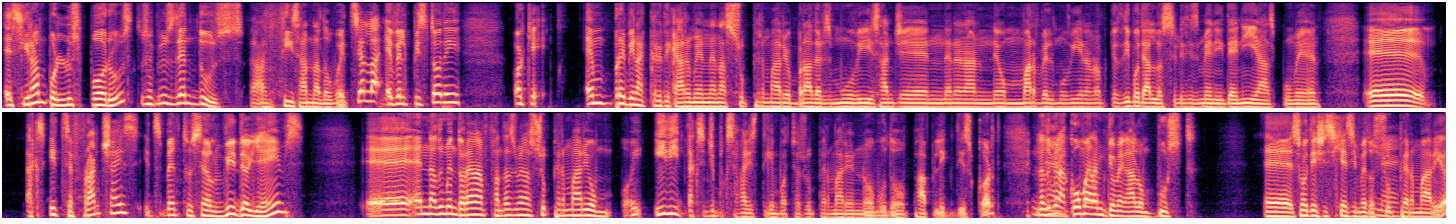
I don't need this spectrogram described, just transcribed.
ε, σειράν πολλούς πόρους, τους οποίους δεν τους ανθίσαν να το πω έτσι, αλλά ευελπιστώ ότι okay, δεν πρέπει να κριτικάρουμε ένα Super Mario Brothers movie σαν και ένα νέο Marvel movie, ένα οποιοδήποτε άλλο συνηθισμένη ταινία, ας πούμε. Ε, εντάξει, it's a franchise, it's meant to sell video games. Ε, ε, να δούμε τώρα ένα φαντάζομαι ένα Super Mario όχι, ήδη εντάξει και που ξαφανίστηκε ποτέ το Super Mario εννοώ από το public Discord να Ναι. δούμε ακόμα ένα πιο μεγάλο boost ε, σε ό,τι έχει σχέση με το Ναι. Super Mario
